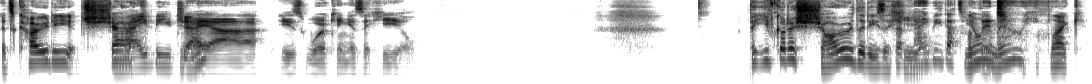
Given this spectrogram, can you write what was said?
It's Cody, it's Shaq. maybe mm-hmm. JR is working as a heel? But you've got to show that he's a But heel. maybe that's You know what what I they're mean? doing. Like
